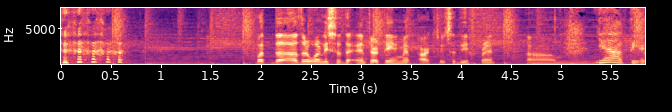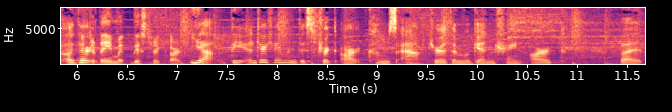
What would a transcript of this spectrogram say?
but the other one is the entertainment arc. So it's a different. Um, Yeah, the other entertainment district arc. Yeah, the Entertainment District arc comes after the Mugen Train arc, but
